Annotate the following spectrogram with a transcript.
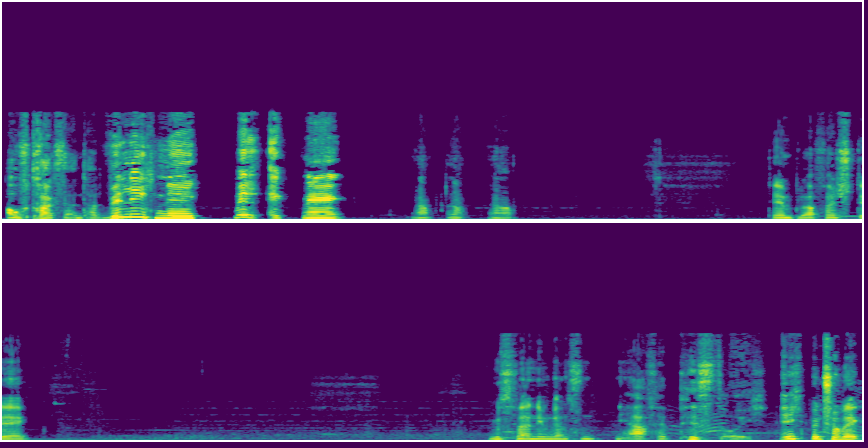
Auftragsantrag. Will ich nicht. Will ich nicht. Ja, ja, ja. Templer versteckt. Müssen wir an dem ganzen... Ja, verpisst euch. Ich bin schon weg.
